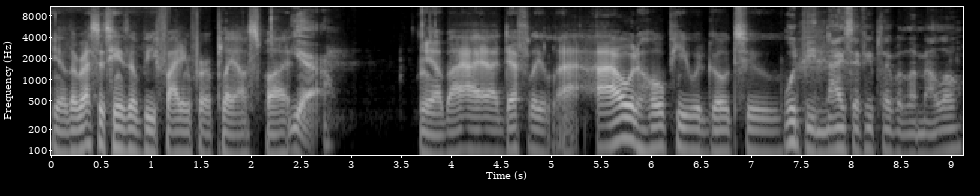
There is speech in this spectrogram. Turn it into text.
you know the rest of the teams will be fighting for a playoff spot. yeah, Yeah, but I, I definitely I, I would hope he would go to. would be nice if he played with LaMelo.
